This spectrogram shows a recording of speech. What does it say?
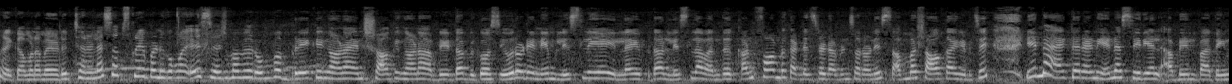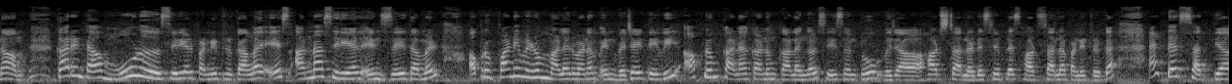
மறக்காம நம்ம யூடியூப் சேனலை சப்ஸ்கிரைப் பண்ணிக்கோங்க. எஸ் நிஜமாவே ரொம்ப பிரேக்கிங்கான அண்ட் ஷாக்கிங்கான அப்டேட் தான் பிகாஸ் இவருடைய நேம் லிஸ்ட்லேயே இல்லை. இப்போ தான் லிஸ்ட்டில் வந்து கன்ஃபார்ம்டு கண்டஸ்டட் அப்படின்னு சொன்னோடனே செம்ம ஷாக் ஆகிடுச்சு. என்ன ஆக்டர் அண்ட் என்ன சீரியல் அப்படின்னு பார்த்தீங்கன்னா கரண்ட்டாக மூணு சீரியல் பண்ணிட்டு இருக்காங்க. எஸ் அண்ணா சீரியல் என் ஜெய் தமிழ் அப்புறம் பனி விழும் மலர்வனம் என் விஜய் டிவி அப்புறம் கனா காணும் காலங்கள் சீசன் டூ ஹாட் ஸ்டார்ல டிஸ்னி ப்ளஸ் ஹாட் ஸ்டார்ல பண்ணிட்டு இருக்க. ஆக்டர் சத்யா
